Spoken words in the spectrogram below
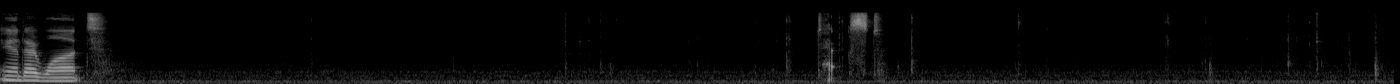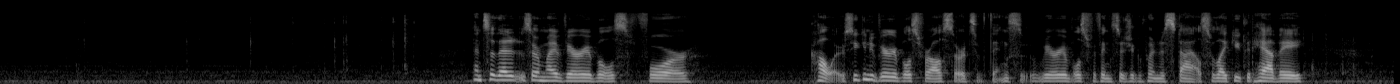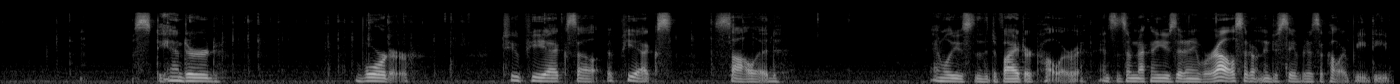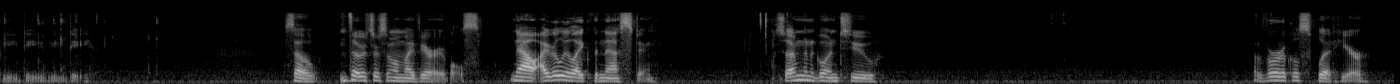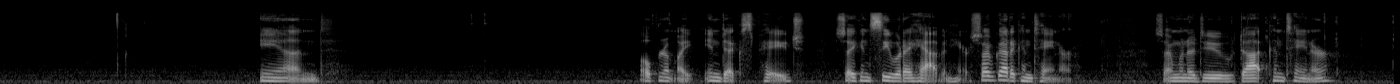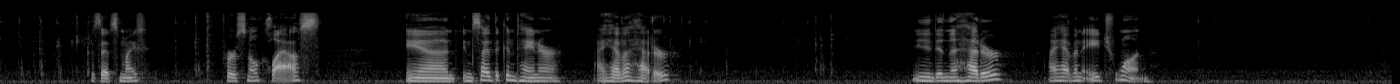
And I want text. And so those are my variables for colors. You can do variables for all sorts of things. Variables for things that you can put into style. So like you could have a standard border, 2px, uh, px solid, and we'll use the divider color. And since I'm not going to use it anywhere else, I don't need to save it as a color BD, BD, BD. So those are some of my variables. Now, I really like the nesting. So I'm going to go into a vertical split here. And open up my index page so I can see what I have in here. So I've got a container. So I'm going to do dot container because that's my personal class. And inside the container, I have a header. And in the header, I have an H1.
